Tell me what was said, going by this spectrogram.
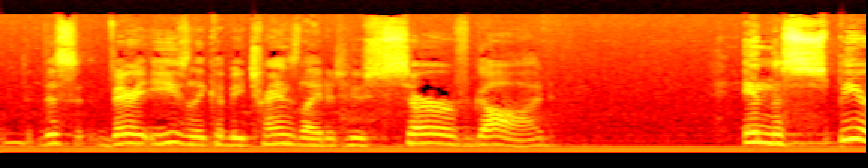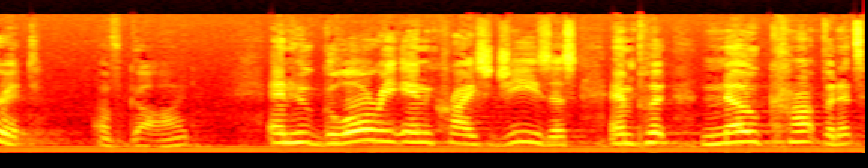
This very easily could be translated who serve God in the Spirit of God and who glory in Christ Jesus and put no confidence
